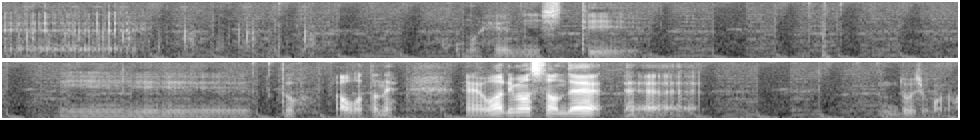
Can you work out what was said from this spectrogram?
えー、この辺にしてえー、っとあ終わったね、えー、終わりましたんで、えー、どうしようかな。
